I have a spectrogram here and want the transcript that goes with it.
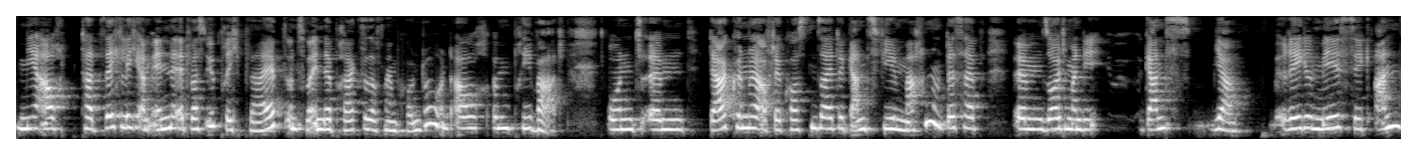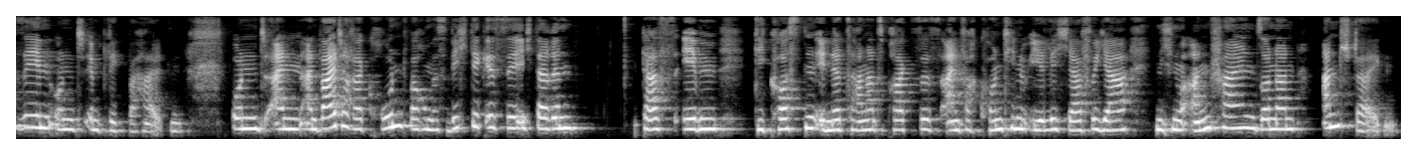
mir auch tatsächlich am Ende etwas übrig bleibt, und zwar in der Praxis auf meinem Konto und auch ähm, privat. Und ähm, da können wir auf der Kostenseite ganz viel machen und deshalb ähm, sollte man die ganz, ja, regelmäßig ansehen und im Blick behalten. Und ein, ein weiterer Grund, warum es wichtig ist, sehe ich darin, dass eben die Kosten in der Zahnarztpraxis einfach kontinuierlich Jahr für Jahr nicht nur anfallen, sondern ansteigen.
